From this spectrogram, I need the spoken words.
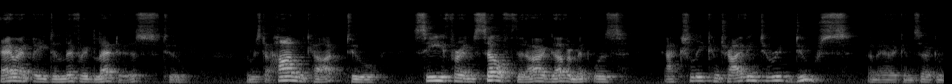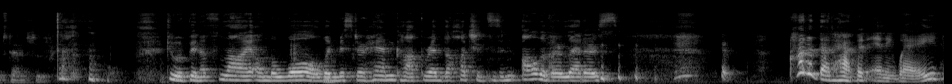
errantly delivered letters to for Mr. Hancock to see for himself that our government was actually contriving to reduce American circumstances. To have been a fly on the wall when Mr. Hancock read the Hutchinson Oliver letters. How did that happen anyway?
